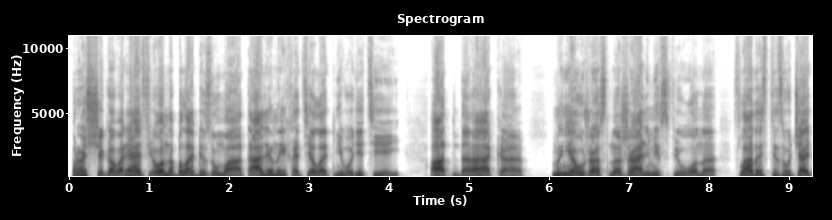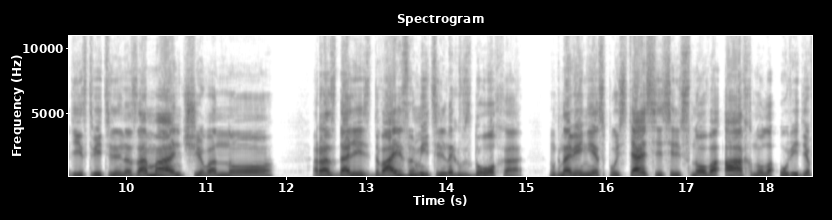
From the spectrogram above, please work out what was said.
Проще говоря, Фиона была без ума от Алина и хотела от него детей. Однако, мне ужасно жаль, мисс Фиона. Сладости звучат действительно заманчиво, но... Раздались два изумительных вздоха. Мгновение спустя Сесиль снова ахнула, увидев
